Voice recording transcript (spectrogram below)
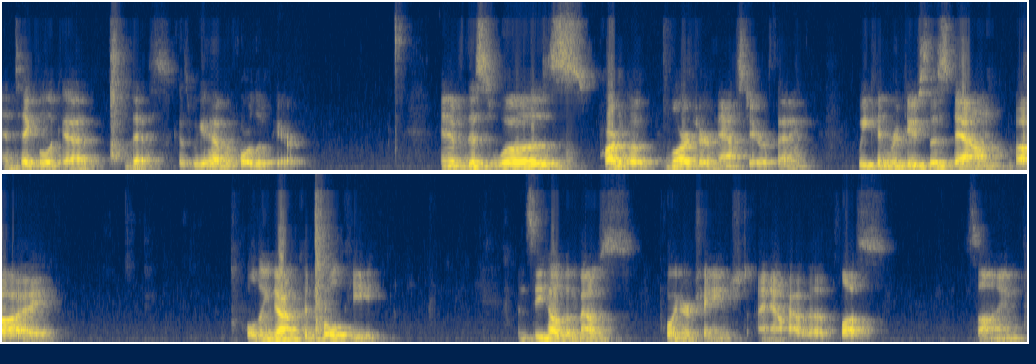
and take a look at this, because we have a for loop here. And if this was part of a larger, nastier thing, we can reduce this down by holding down control key and see how the mouse pointer changed. I now have a plus sign.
